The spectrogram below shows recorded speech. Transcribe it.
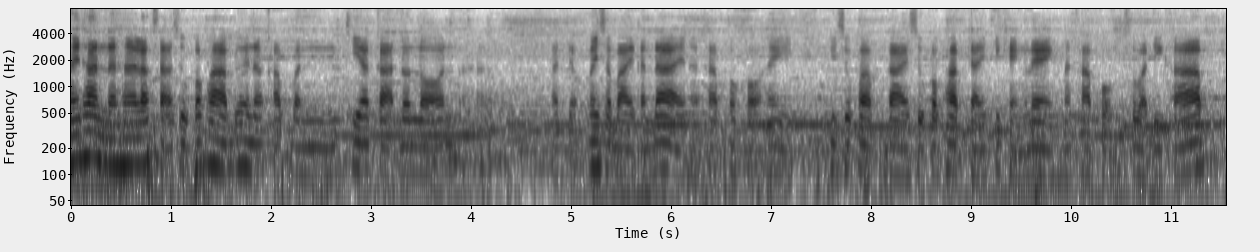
ให้ท่านนะฮะรักษาสุขภาพด้วยนะครับ วันที่อากาศร้อนๆนะฮะอาจจะไม่สบายกันได้นะครับ ก็ขอให้มีสุขภาพกายสุขภาพใจที่แข็งแรงนะครับ ผมสวัสดีครับ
